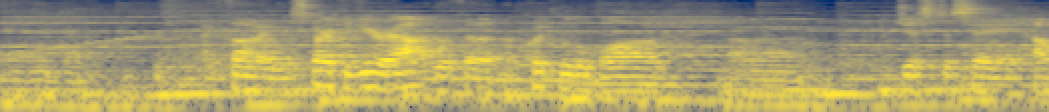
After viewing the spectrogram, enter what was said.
And uh, I thought I would start the year out with a, a quick little vlog uh, just to say how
